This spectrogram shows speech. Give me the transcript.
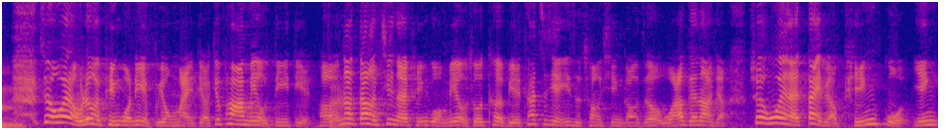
所以未来我认为苹果你也不用卖掉，就怕它没有低点哈。那当然进来苹果没有说特别，它之前一直创新高之后，我要跟大家讲，所以未来代表苹果严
